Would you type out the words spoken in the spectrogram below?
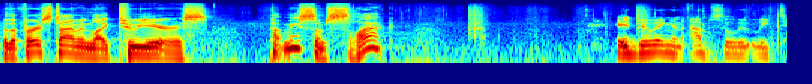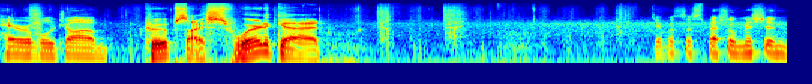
for the first time in like two years. Cut me some slack. You're doing an absolutely terrible job. Coops, I swear to God, Give us a special mission.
